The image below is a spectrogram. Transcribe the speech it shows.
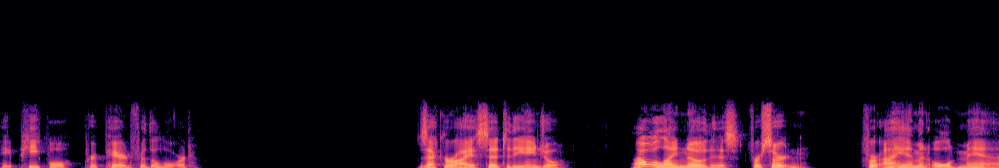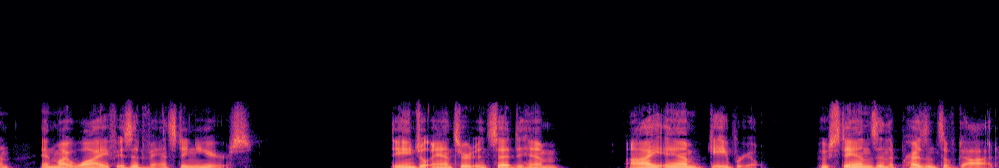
a people prepared for the Lord. Zechariah said to the angel, How will I know this for certain? For I am an old man, and my wife is advanced in years. The angel answered and said to him, I am Gabriel, who stands in the presence of God,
